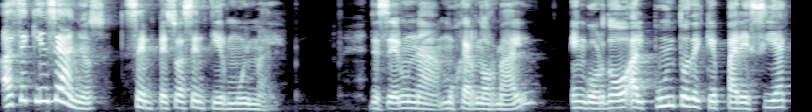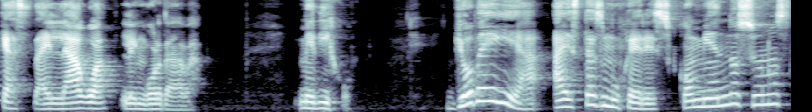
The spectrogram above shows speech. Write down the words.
Hace 15 años se empezó a sentir muy mal. De ser una mujer normal, engordó al punto de que parecía que hasta el agua le engordaba. Me dijo, yo veía a estas mujeres comiéndose unos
